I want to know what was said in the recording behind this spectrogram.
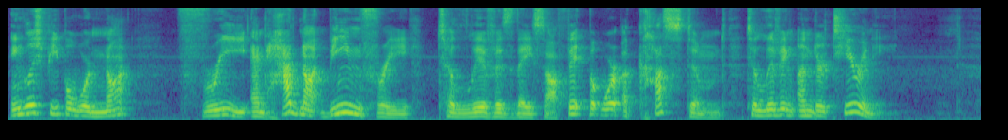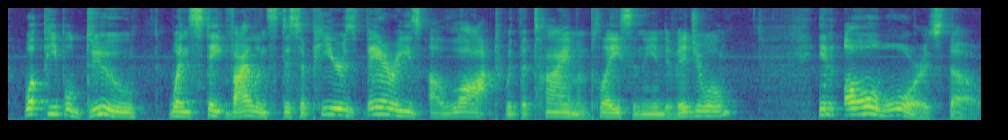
English people were not free and had not been free to live as they saw fit, but were accustomed to living under tyranny. What people do when state violence disappears varies a lot with the time and place and the individual. In all wars, though,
